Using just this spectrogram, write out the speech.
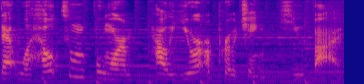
that will help to inform how you're approaching Q5.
